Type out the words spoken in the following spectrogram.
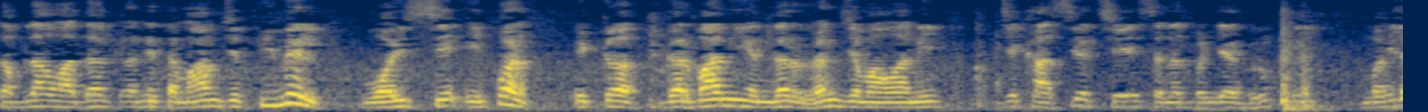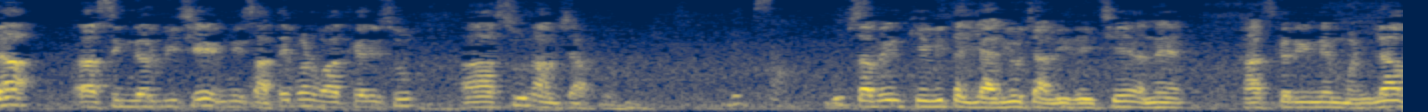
તબલા વાદક અને તમામ જે ફિમેલ વોઇસ છે એ પણ એક ગરબાની અંદર રંગ જમાવાની જે ખાસિયત છે સનત પંડ્યા ગ્રુપની મહિલા સિંગર બી છે. એમની સાથે પણ વાત કરીશું. શું નામ છે આપનું? દીપસાબેન કેવી તૈયારીઓ ચાલી રહી છે? અને ખાસ કરીને મહિલા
